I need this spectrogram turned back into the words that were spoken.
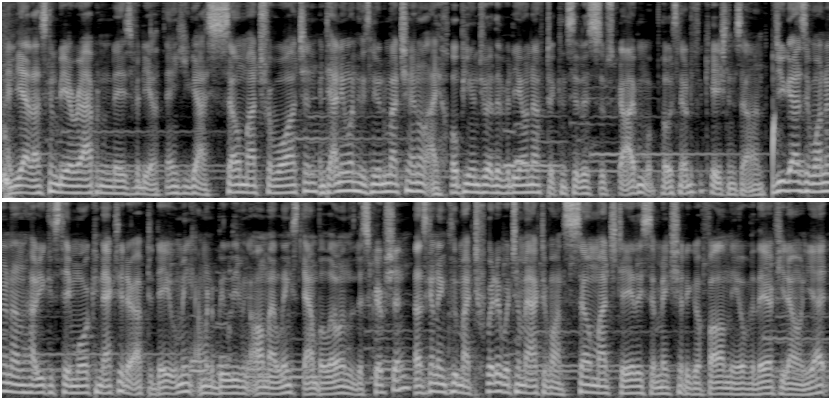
And yeah, that's gonna be a wrap on today's video. Thank you guys so much for watching. And to anyone who's new to my channel, I hope you enjoyed the video enough to consider subscribing with post notifications on. If you guys are wondering on how you can stay more connected or up to date with me, I'm gonna be leaving all my links down below in the description. That's gonna include my Twitter, which I'm active on so much daily, so make sure to go follow me over there if you don't yet.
